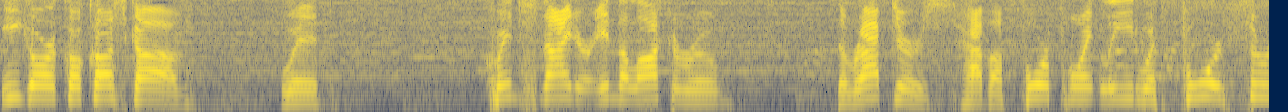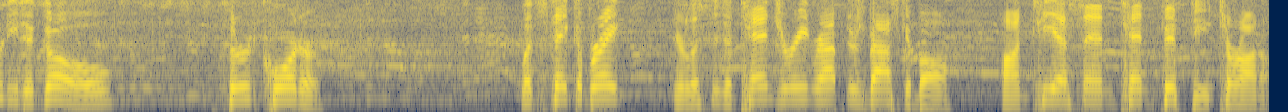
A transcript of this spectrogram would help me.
Igor Kokoskov with Quin Snyder in the locker room. The Raptors have a four point lead with 4.30 to go, third quarter. Let's take a break. You're listening to Tangerine Raptors basketball on TSN 1050 Toronto.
